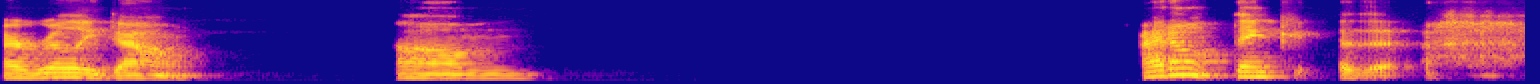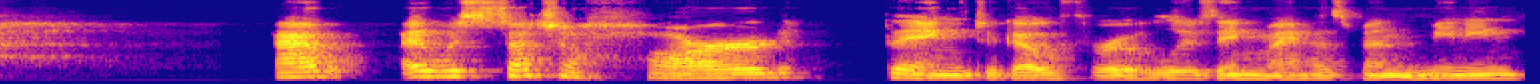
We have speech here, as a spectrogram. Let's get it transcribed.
I really don't. Um, I don't think uh, I, it was such a hard thing to go through losing my husband, meaning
